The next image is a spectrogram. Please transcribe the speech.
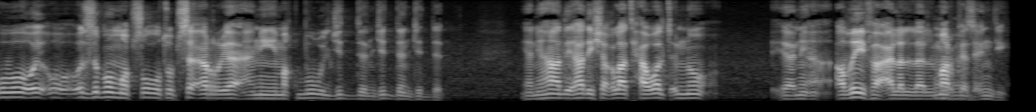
و- و- والزبون مبسوط وبسعر يعني مقبول جدا جدا جدا. يعني هذه هذه شغلات حاولت إنه يعني اضيفها على ال- المركز عندي.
